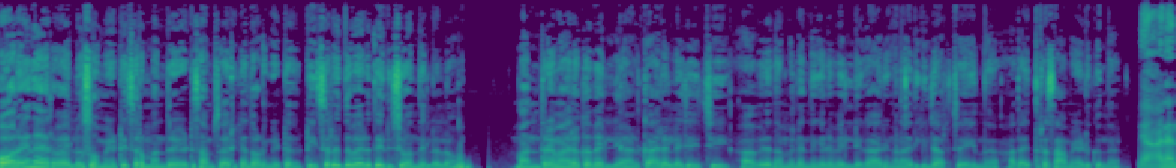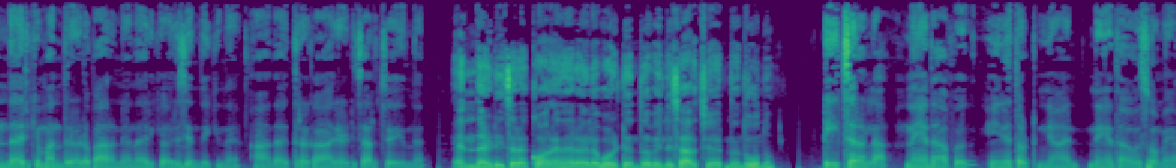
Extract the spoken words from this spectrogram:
കുറേ നേരമായല്ലോ സുമിയ ടീച്ചർ മന്ത്രിയായിട്ട് സംസാരിക്കാൻ തുടങ്ങിയിട്ട്. ടീച്ചർ ഇതുവരെ തിരിച്ചു വന്നില്ലല്ലോ. മന്ത്രിമാരൊക്കെ വലിയ ആൾക്കാരല്ലേ ചേച്ചി. അവർ തമ്മിൽ എന്തെങ്കിലും വലിയ കാര്യങ്ങളായിരിക്കും ചർച്ച ചെയ്യുന്നത്. അതാ ഇത്ര സമയം എടുക്കുന്നത് ഞാൻ എന്തായിരിക്കും മന്ത്രിയോട് പറഞ്ഞതെന്നായിരിക്കും അവർ ചിന്തിക്കുന്നത് അതാ ഇത്ര കാര്യമായിട്ട് ചർച്ച ചെയ്യുന്നത് എന്താ ടീച്ചറെ? കുറേ നേരമല്ല പോയിട്ട്. എന്തോ വലിയ ചർച്ചയായിരുന്നു തോന്നുന്നു. ടീച്ചറല്ല നേതാവ്. ഇനി തൊട്ട് ഞാൻ നേതാവ് സുമയ.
